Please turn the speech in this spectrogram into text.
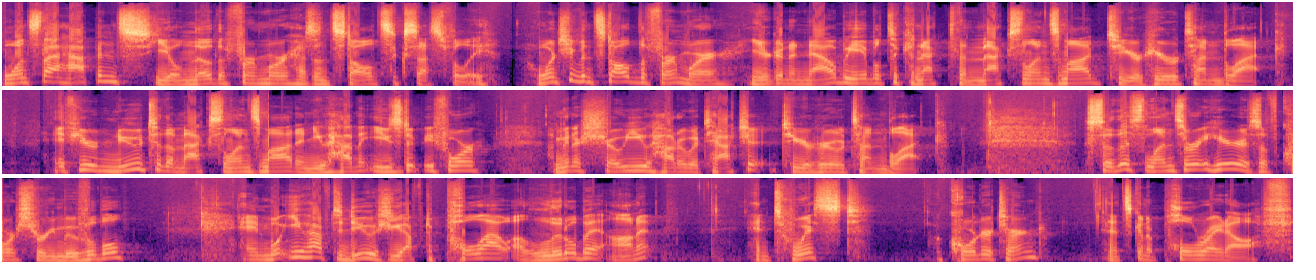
Once that happens, you'll know the firmware has installed successfully. Once you've installed the firmware, you're going to now be able to connect the Max Lens mod to your Hero 10 Black. If you're new to the Max Lens mod and you haven't used it before, I'm gonna show you how to attach it to your Hero 10 Black. So this lens right here is of course removable. And what you have to do is you have to pull out a little bit on it and twist a quarter turn and it's gonna pull right off.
